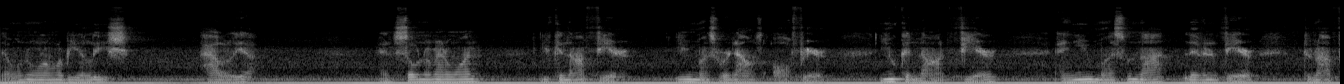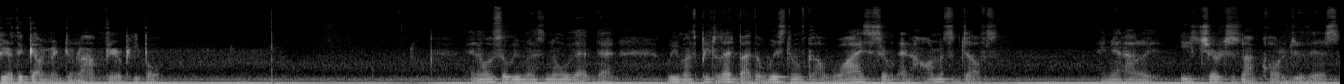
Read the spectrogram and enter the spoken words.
There will no longer be a leash. Hallelujah. And so, no matter what, you cannot fear. You must renounce all fear. You cannot fear, and you must not live in fear. Do not fear the government. Do not fear people. And also, we must know that, that we must be led by the wisdom of God, wise servant, and harmless doves. Amen. Hallelujah. Each church is not called to do this,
